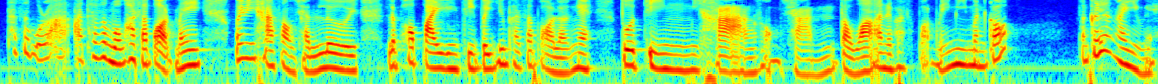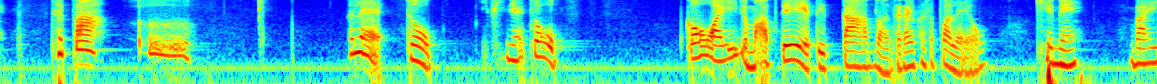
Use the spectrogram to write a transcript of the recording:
ถ้าสมมติว่าถ้าสมมติว่าพาสปอร์ตไม่ไม่มีคางสองชั้นเลย แล้วพอไปจริง ๆ ไปยื่นพาสปอร์ตแล้วไง ตัวจริงมีคางสองชั้น แต่ว่าในพาสปอร์ตไม่มีมันก็ มันก็ยังไงอยู่ไง ใช่ปะเออ นั่นแหละ จบ EP เนี้ยจบ ก็ไว้เดี๋ยวมาอัปเดตติดตามหลังจากได้พาสปอร์ตแล้ว โอเคไหมบาย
